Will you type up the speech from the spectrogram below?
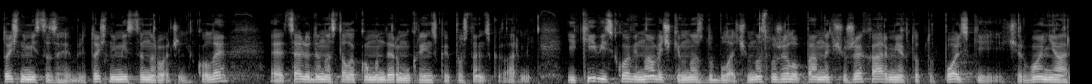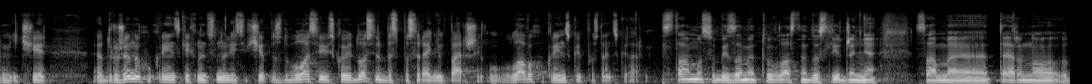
точне місце загибелі, точне місце народження, коли е, ця людина стала командиром української повстанської армії. Які військові навички вона здобула? Чи вона служила в певних чужих арміях, тобто польській, червоній армії, чи в дружинах українських націоналістів, чи здобула свій військовий досвід безпосередньо перший у лавах української повстанської армії? Ставимо собі за мету власне дослідження саме терену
